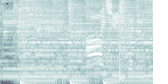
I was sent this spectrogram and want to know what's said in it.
してる。愛してる。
